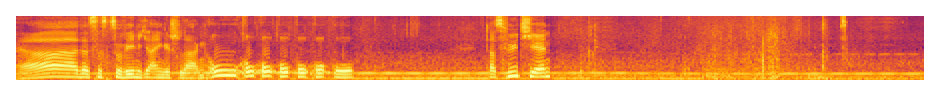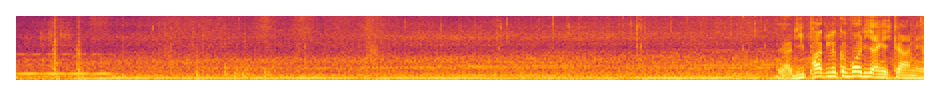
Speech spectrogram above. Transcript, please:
Ja, das ist zu wenig eingeschlagen. Oh, oh, oh, oh, oh, oh, oh. Das Hütchen. Ja, die Parklücke wollte ich eigentlich gar nicht.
